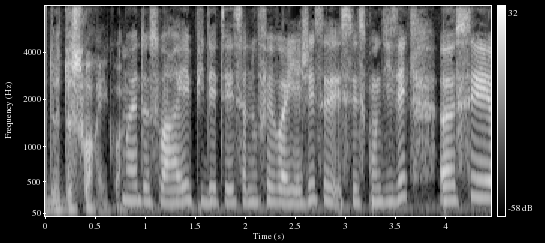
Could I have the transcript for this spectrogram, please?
de, de, soirée quoi. Ouais, de soirée et puis d'été, ça nous fait voyager. C'est ce qu'on disait. c'est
